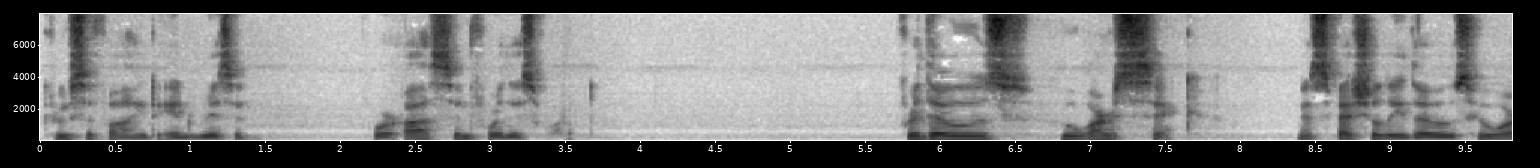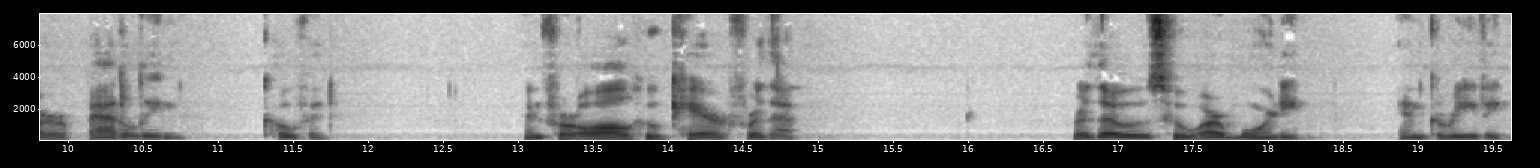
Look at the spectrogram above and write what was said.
crucified and risen, for us and for this world. For those who are sick, especially those who are battling COVID, and for all who care for them for those who are mourning and grieving,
